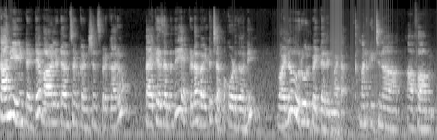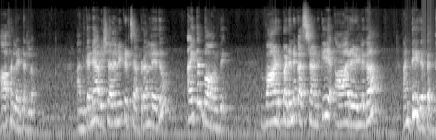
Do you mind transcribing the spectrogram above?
కానీ ఏంటంటే వాళ్ళ టర్మ్స్ అండ్ కండిషన్స్ ప్రకారం ప్యాకేజ్ అన్నది ఎక్కడ బయట చెప్పకూడదు అని వాళ్ళు రూల్ పెట్టారనమాట మనకిచ్చిన ఆ ఫామ్ ఆఫర్ లెటర్లో అందుకనే ఆ విషయాలు ఇక్కడ చెప్పడం లేదు. అయితే బాగుంది. వాడు పడిన కష్టానికి ఆరేళ్ళుగా అంటే ఇదే పెద్ద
